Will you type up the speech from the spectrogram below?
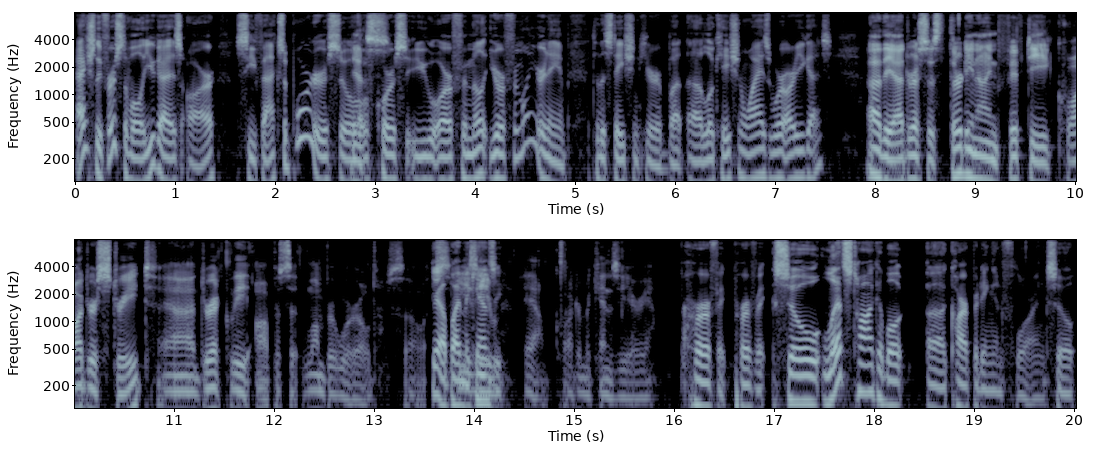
Actually, first of all, you guys are CFAX supporters, so Yes. of course you are familiar. You're a familiar name to the station here. But uh, location-wise, where are you guys? Uh, the address is 3950 Quadra Street, uh, directly opposite Lumber World. So Yeah, by easy- Mackenzie. Yeah, Quadra Mackenzie area. Perfect, perfect. So let's talk about uh, carpeting and flooring. So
